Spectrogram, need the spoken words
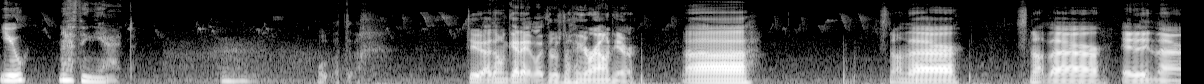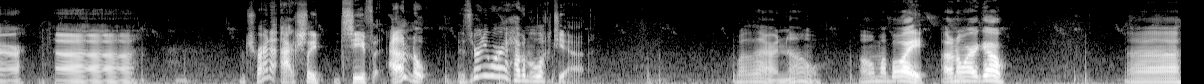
You? Nothing yet. Well, Dude, I don't get it. Like, there's nothing around here. Uh, it's not there. It's not there. It ain't there. Uh, I'm trying to actually see if I don't know. Is there anywhere I haven't looked yet? Well, there. No. Oh my boy. I don't know where to go. Uh.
